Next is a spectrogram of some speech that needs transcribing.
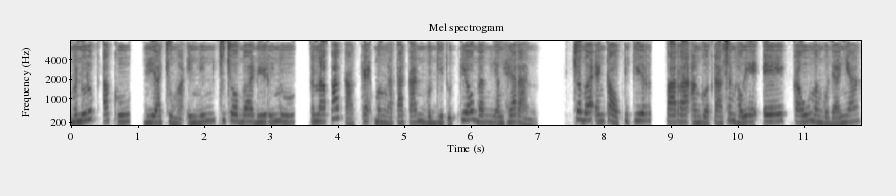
Menurut aku, dia cuma ingin mencoba dirimu, kenapa kakek mengatakan begitu Tio Ban yang heran. Coba engkau pikir, para anggota Seng E kau menggodanya,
